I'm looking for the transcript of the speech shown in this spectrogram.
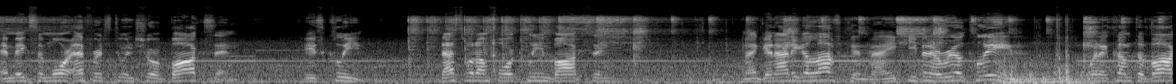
and make some more efforts to ensure boxing is clean. That's what I'm for, clean boxing. Man, Gennady Golovkin, man, he keeping it real clean when it comes to boxing.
